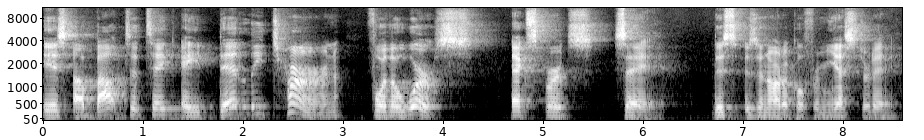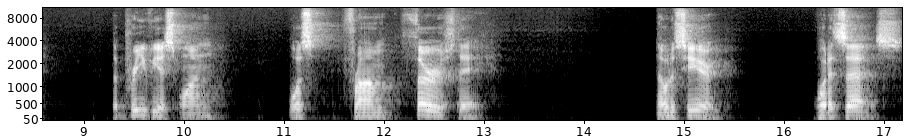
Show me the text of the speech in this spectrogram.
is about to take a deadly turn for the worse, experts say. This is an article from yesterday. The previous one was from Thursday. Notice here what it says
